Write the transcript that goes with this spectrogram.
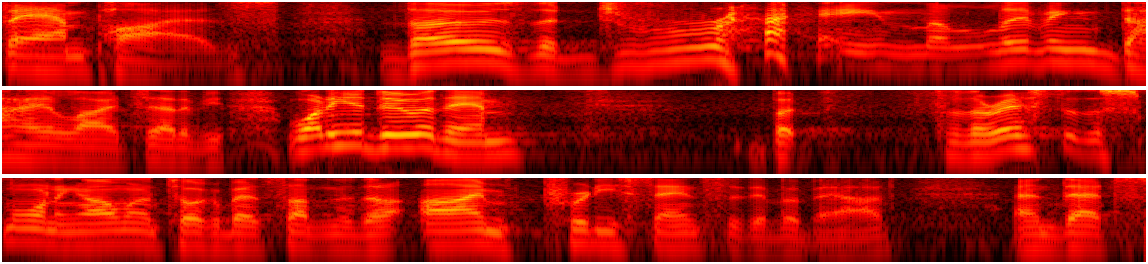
vampires, those that drain the living daylights out of you. What do you do with them? But for the rest of this morning, I want to talk about something that I'm pretty sensitive about, and that's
